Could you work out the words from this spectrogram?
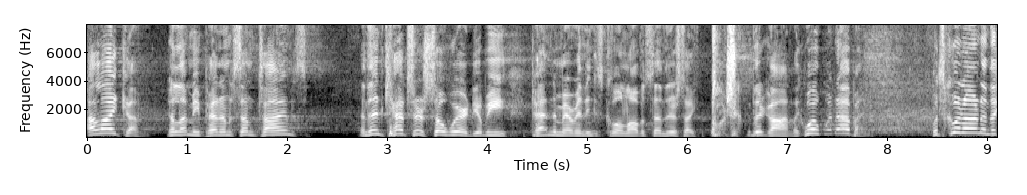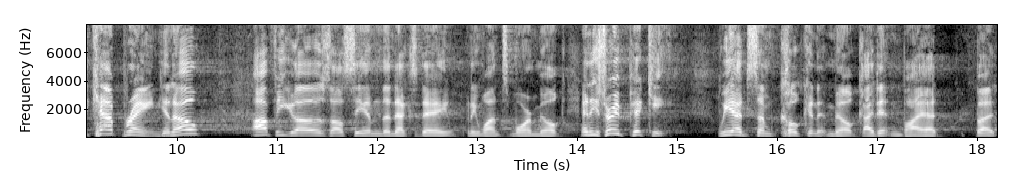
I like him. He'll let me pet him sometimes. And then cats are so weird. You'll be petting them, everything's cool, and all of a sudden they're just like, they're gone. Like, what, what happened? What's going on in the cat brain, you know? Off he goes. I'll see him the next day when he wants more milk. And he's very picky. We had some coconut milk. I didn't buy it, but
